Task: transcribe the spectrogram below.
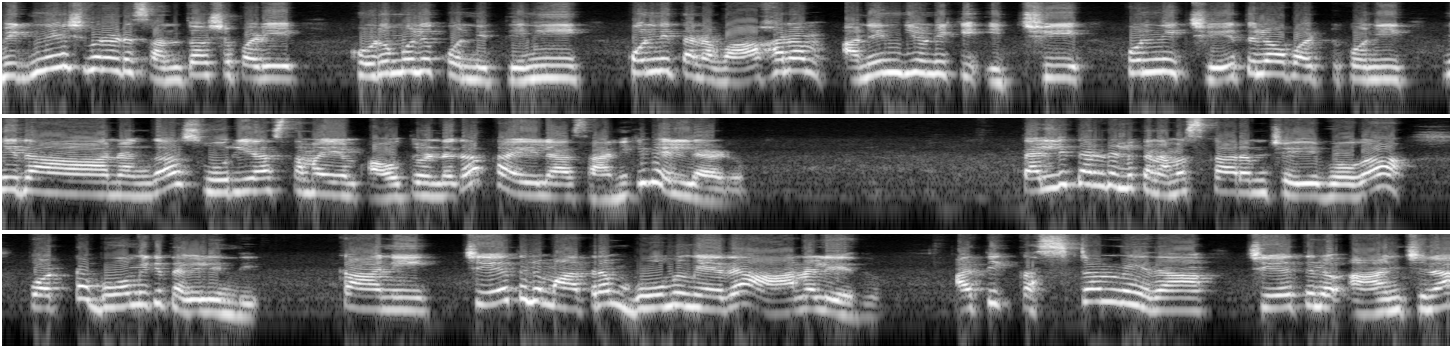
విఘ్నేశ్వరుడు సంతోషపడి కుడుములు కొన్ని తిని కొన్ని తన వాహనం అనింద్యునికి ఇచ్చి కొన్ని చేతిలో పట్టుకొని నిదానంగా సూర్యాస్తమయం అవుతుండగా కైలాసానికి వెళ్ళాడు. తల్లిదండ్రులకు నమస్కారం చేయబోగా పొట్ట భూమికి తగిలింది. కానీ చేతులు మాత్రం భూమి మీద ఆనలేదు. అతి కష్టం మీద చేతులు ఆంచినా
